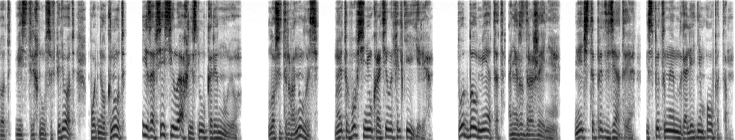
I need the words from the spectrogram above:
Тот весь стряхнулся вперед, поднял кнут и изо всей силы охлестнул коренную. Лошадь рванулась, но это вовсе не укротило фельдъегеря. Тут был метод, а не раздражение. Нечто предвзятое, испытанное многолетним опытом.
